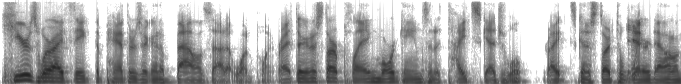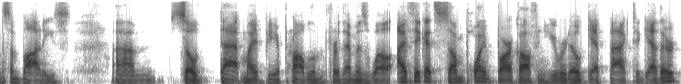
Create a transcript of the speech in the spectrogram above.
Here's where I think the Panthers are going to balance out at one point, right? They're going to start playing more games in a tight schedule, right? It's going to start to yeah. wear down on some bodies. Um, so that might be a problem for them as well. I think at some point Barkov and Huberdeau get back together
